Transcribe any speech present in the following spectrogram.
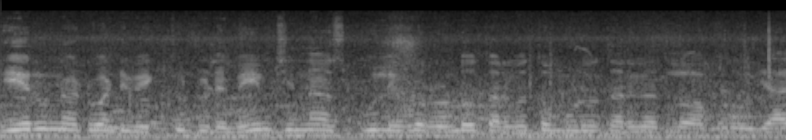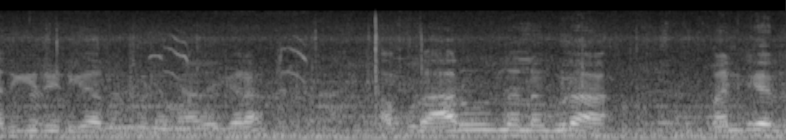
పేరున్నటువంటి వ్యక్తి ఉంటుండే. మేము చిన్న స్కూల్ ఎప్పుడు రెండో తరగతి మూడో తరగతిలో అప్పుడు యాదగిరెడ్డి గారు ఉంటుండే మా దగ్గర. అప్పుడు ఆ రోజులలో కూడా బన్కర్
